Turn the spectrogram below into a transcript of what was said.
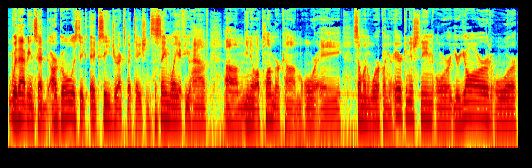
with that being said, our goal is to exceed your expectations. The same way if you have, um, you know, a plumber come or a someone work on your air conditioning or your yard or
